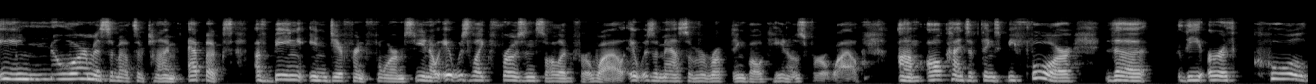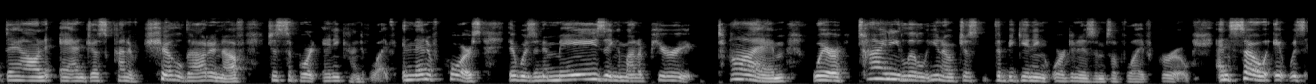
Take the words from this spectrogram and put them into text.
enormous amounts of time, epochs of being in different forms. You know, it was like frozen solid for a while. It was a mass of erupting volcanoes for a while. Um, all kinds of things before the the earth cooled down and just kind of chilled out enough to support any kind of life. And then of course, there was an amazing amount of period time where tiny little, you know, just the beginning organisms of life grew. And so it was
